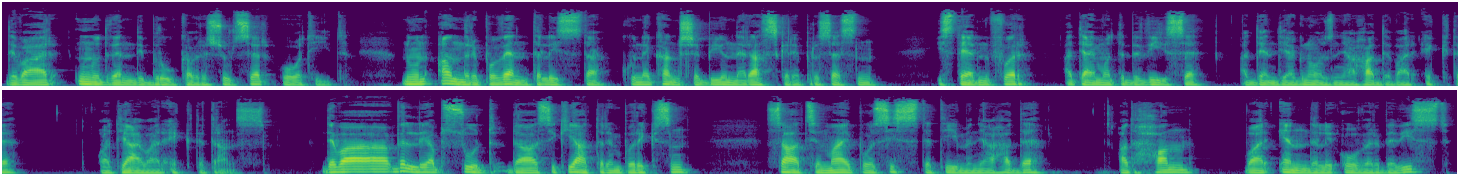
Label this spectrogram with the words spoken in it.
Det var unødvendig bruk av ressurser og tid. Noen andre på ventelista kunne kanskje begynne raskere prosessen, istedenfor at jeg måtte bevise at den diagnosen jeg hadde, var ekte, og at jeg var ekte trans. Det var veldig absurd da psykiateren på Riksen sa til meg på siste timen jeg hadde, at han var endelig overbevist,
